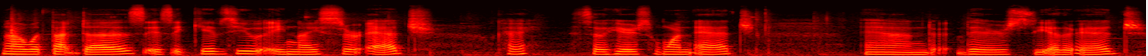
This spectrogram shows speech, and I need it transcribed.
Now what that does is it gives you a nicer edge. Okay, so here's one edge and there's the other edge.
